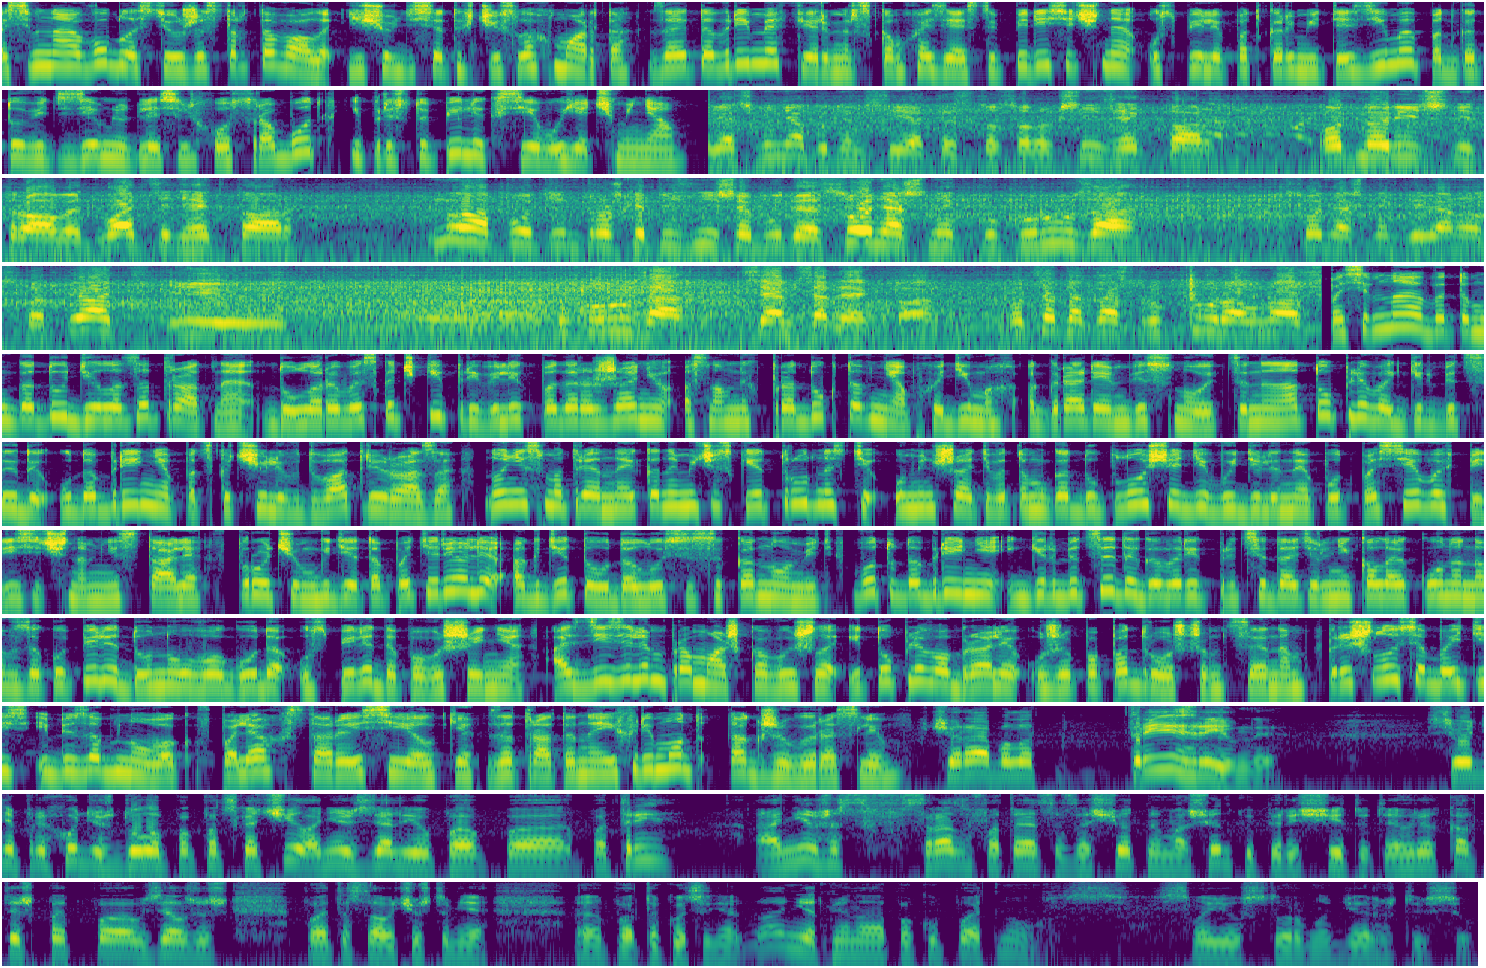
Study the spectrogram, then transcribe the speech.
Посевная в области уже стартовала еще в десятых числах марта. За это время в фермерском хозяйстве «Пересечное» успели подкормить озимы, подготовить землю для сельхозработ и приступили к севу ячменя. Ячменя будемо сіяти 146 гектар, однорічні трави 20 гектар. Ну а потім трошки пізніше буде соняшник, кукуруза, соняшник 95 і е, кукуруза 70 гектар. Оце така структура у нас. Посевная в этом году дело затратное. Долларовые скачки привели к подорожанию основных продуктов, необходимых аграриям весной. Цены на топливо, гербициды, удобрения подскочили в 2-3 раза. Но несмотря на экономические трудности, уменьшать в этом году площади, выделенные под посевы, в пересечном не стали. Впрочем, где-то потеряли, а где-то удалось и сэкономить. Вот удобрения и гербициды, говорит председатель Николай Кононов, закупили до Нового года, успели до повышения. А с дизелем промашка вышла и топливо брали уже по подросшим ценам. Пришлось обойтись и без обновок. В полях старые сеялки. Затраты на их ремонт также выросли. Вчера было 3 гривны. Сегодня приходишь, доллар по- подскочил, они взяли его по, по, по 3, а они уже с- сразу хватаются за счетную машинку, пересчитывают. Я говорю, как ты же по, по- взял же по это самое, что ж ты мне э, по такой цене? А нет, мне надо покупать, ну, свою сторону держит и все.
